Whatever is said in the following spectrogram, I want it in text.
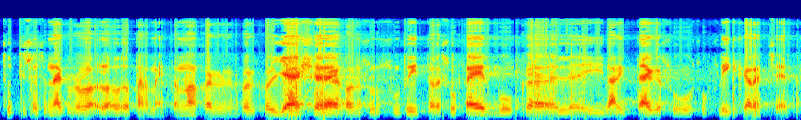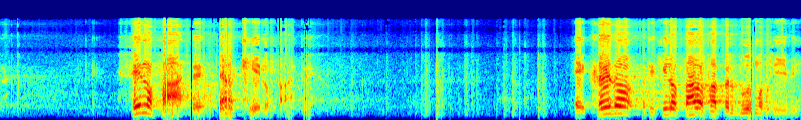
tutti i social network lo, lo, lo permettono, no? con, con, gli hash con, su, su, Twitter, su Facebook, le, i vari tag su, su Flickr, eccetera. Se lo fate, perché lo fate? E credo che chi lo fa lo fa per due motivi.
